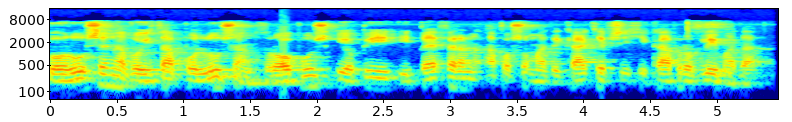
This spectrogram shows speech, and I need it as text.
μπορούσε να βοηθά πολλούς ανθρώπους οι οποίοι υπέφεραν από σωματικά και ψυχικά προβλήματα.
